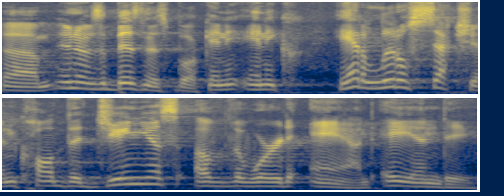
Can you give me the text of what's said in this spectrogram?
um, and it was a business book, and, and he, he had a little section called The Genius of the Word And, A N D.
